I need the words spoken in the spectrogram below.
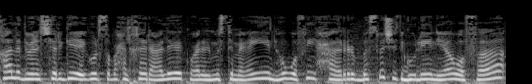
خالد من الشرقية يقول صباح الخير عليك وعلى المستمعين. هو في حر بس وش تقولين يا وفاء؟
